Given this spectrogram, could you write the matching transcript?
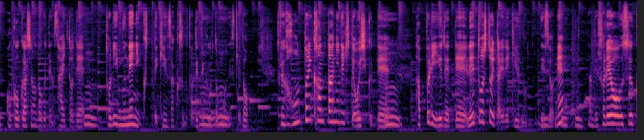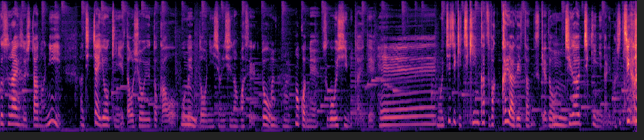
ん。北欧暮らしの道具店のサイトで、うん。鶏胸肉って検索すると出てくると思うんですけど、それが本当に簡単にできて美味しくて、うん。たっぷり茹でて冷凍しといたりできるのですよね。うんうん。なんでそれを薄くスライスしたのにちっちゃい容器に入れたお醤油とかをお弁当に一緒に忍ばせると、はいはい。なんかねすごい美味しいみたいでへえもう一時期チキンカツばっかり揚げてたんですけど、うん。違うチキンになりました。違う。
